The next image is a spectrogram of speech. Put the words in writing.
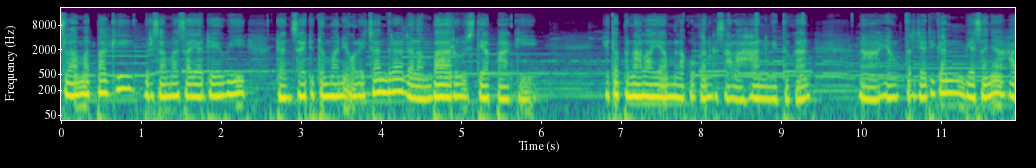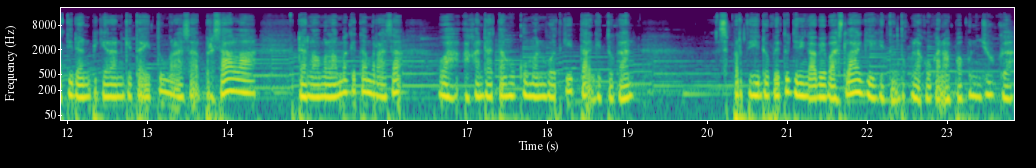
Selamat pagi bersama saya Dewi dan saya ditemani oleh Chandra dalam baru setiap pagi. Kita pernah lah ya melakukan kesalahan gitu kan. Nah yang terjadi kan biasanya hati dan pikiran kita itu merasa bersalah dan lama-lama kita merasa wah akan datang hukuman buat kita gitu kan. Seperti hidup itu jadi nggak bebas lagi gitu untuk melakukan apa pun juga.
